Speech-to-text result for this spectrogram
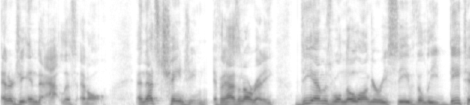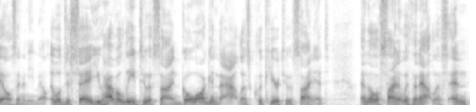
energy into Atlas at all. And that's changing if it hasn't already. DMs will no longer receive the lead details in an email. It will just say, you have a lead to assign, go log into Atlas, click here to assign it, and they'll assign it with an Atlas. And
